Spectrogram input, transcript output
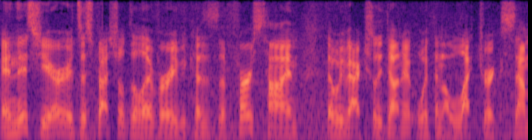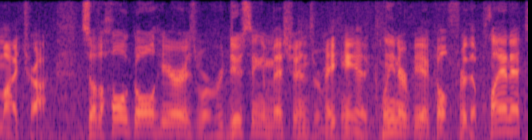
And this year, it's a special delivery because it's the first time that we've actually done it with an electric semi truck. So the whole goal here is we're reducing emissions, we're making a cleaner vehicle for the planet,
